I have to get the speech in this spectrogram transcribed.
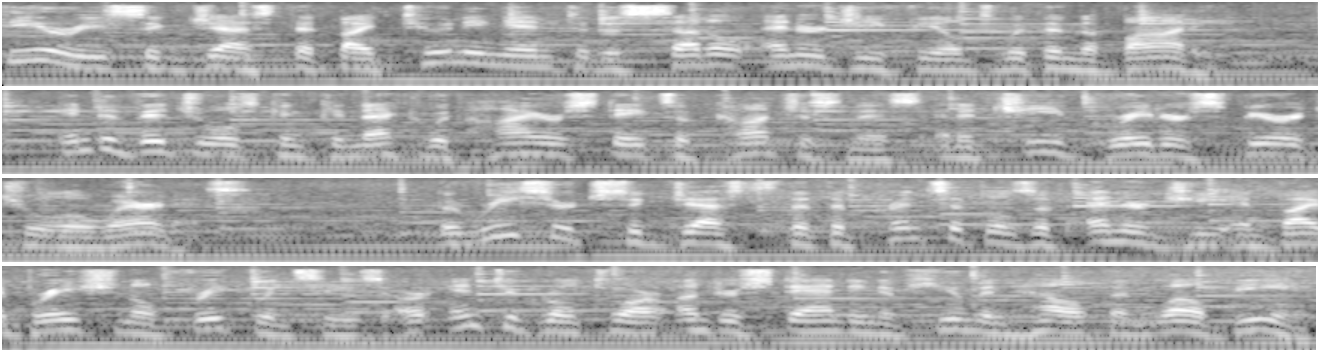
theories suggest that by tuning in to the subtle energy fields within the body, individuals can connect with higher states of consciousness and achieve greater spiritual awareness. The research suggests that the principles of energy and vibrational frequencies are integral to our understanding of human health and well-being,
